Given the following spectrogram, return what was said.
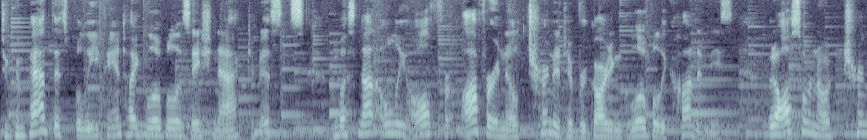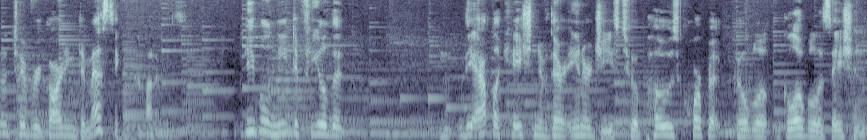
To combat this belief, anti-globalization activists must not only offer, an alternative regarding global economies, but also an alternative regarding domestic economies. People need to feel that the application of their energies to oppose corporate global globalization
